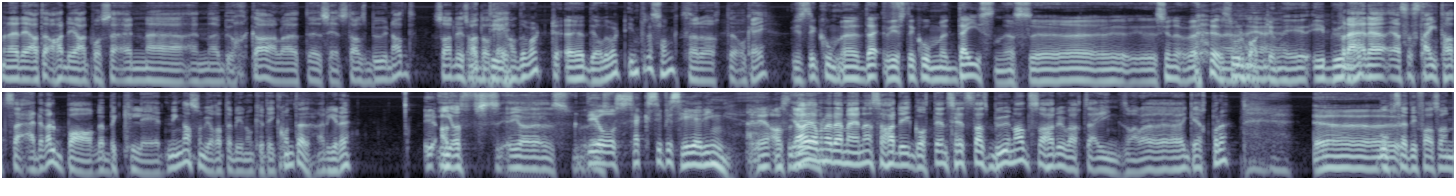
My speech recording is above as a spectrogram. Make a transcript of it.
Men er det at hadde de hatt på seg en, eh, en burka eller et eh, setesdalsbunad, så hadde de ja liksom vært det, hadde vært, eh, det hadde vært interessant. Så hadde det vært ok. Hvis det kom, de, hvis det kom Deisnes uh, Synnøve Solbakken i, i For det bunad. er det, altså Strengt tatt så er det vel bare bekledninga som gjør at det blir noen kritikk rundt det? Er det ikke det? I å, og sexifisering. eh, Altså ja, ja, men det er det jeg mener. Så hadde de gått i en setesdagsbunad, så hadde det jo vært er ingen som hadde reagert på det. Uh, Bortsett fra sånn,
